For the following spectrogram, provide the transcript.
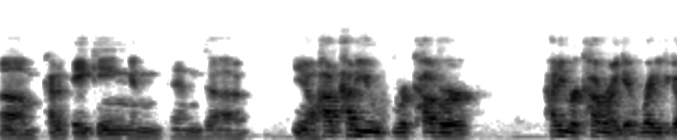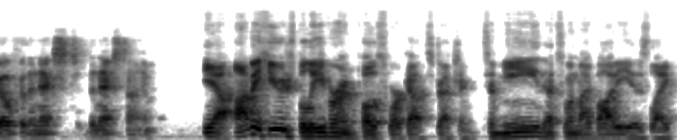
um, kind of aching and and uh, you know, how how do you recover how do you recover and get ready to go for the next the next time? Yeah, I'm a huge believer in post workout stretching. To me, that's when my body is like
